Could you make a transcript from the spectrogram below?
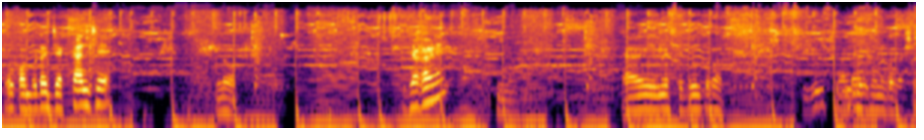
ও কম্পিউটার জ্যাকটা আনছে হ্যালো জায়গা নেই এগুলো তো পাস ফোন করছে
